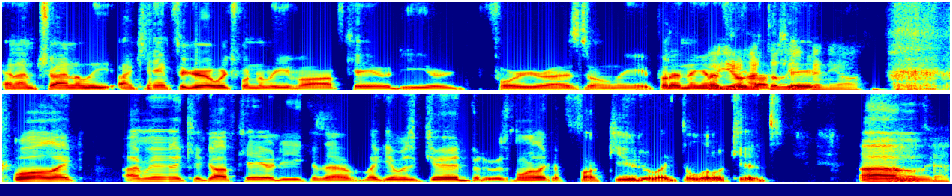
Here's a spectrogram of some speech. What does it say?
and I'm trying to leave. I can't figure out which one to leave off, KOD or For Your Eyes Only. But I think Oh, I'm you don't have to leave leave any off. Well, like I'm gonna kick off KOD because I like it was good, but it was more like a fuck you to like the little kids. Um, oh, okay.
